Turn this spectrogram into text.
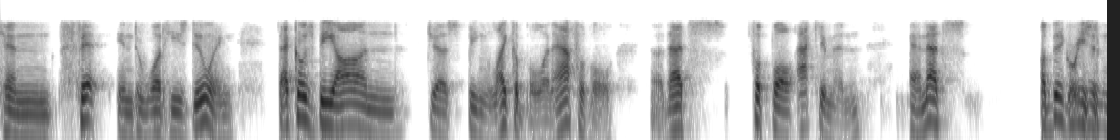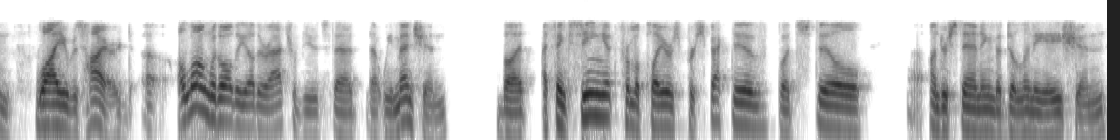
can fit into what he's doing that goes beyond just being likable and affable. Uh, that's football acumen. And that's a big reason why he was hired uh, along with all the other attributes that that we mentioned. But I think seeing it from a player's perspective but still Uh, understanding the delineation.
